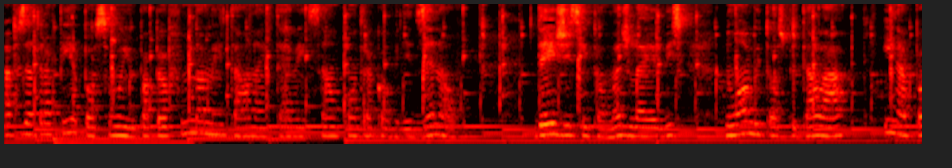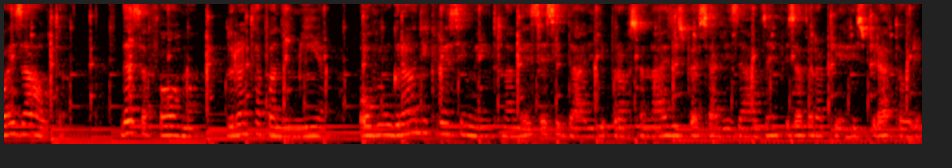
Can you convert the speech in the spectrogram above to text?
A fisioterapia possui um papel fundamental na intervenção contra a Covid-19, desde sintomas leves, no âmbito hospitalar e na pós-alta. Dessa forma, durante a pandemia, houve um grande crescimento na necessidade de profissionais especializados em fisioterapia respiratória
